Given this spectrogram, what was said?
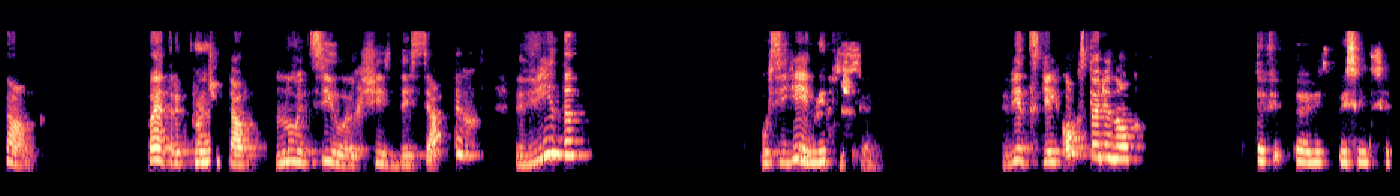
Так. Петрик прочитав 0,6 від Усієї Від- книжки. Від скількох сторінок? До ві- е, 80.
